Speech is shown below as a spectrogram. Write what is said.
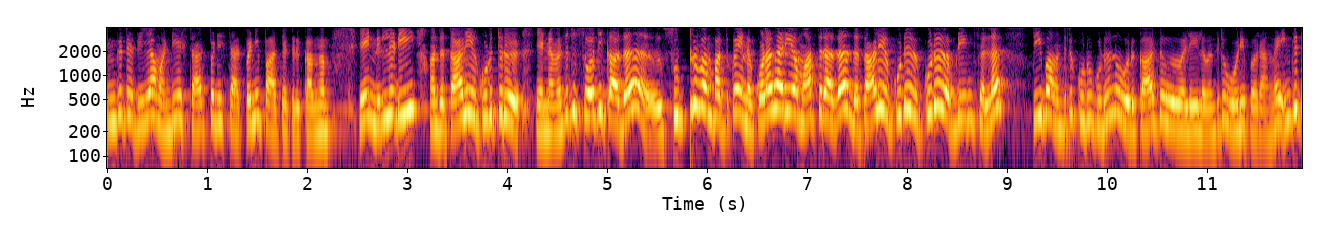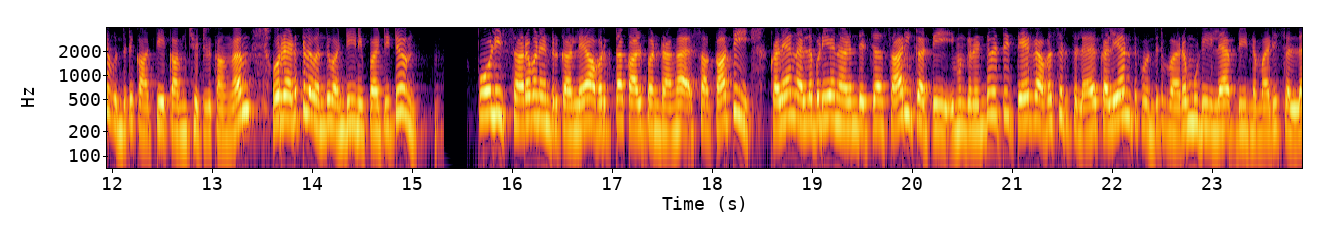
இங்கிட்ட ரியா வண்டியை ஸ்டார்ட் பண்ணி ஸ்டார்ட் பண்ணி பார்த்துட்டு இருக்காங்க. ஏ நில்லடி அந்த தாலியை கொடுத்துரு. என்னை வந்துட்டு சோதிக்காத சுற்றுவன் பார்த்துக்கோ. என்னை குலகாரியாக மாத்திராத அந்த தாலியை குடு குடு அப்படின்னு சொல்ல தீபா வந்துட்டு குடு குடுன்னு ஒரு காட்டு வழியில் வந்துட்டு ஓடி போகிறாங்க இங்கிட்டு வந்துட்டு காட்டியை காமிச்சிட்டு இருக்காங்க. ஒரு இடத்துல வந்து வண்டியை நிப்பாட்டிட்டு போலீஸ் சரவணன் இருக்கார் இல்லையா அவருக்கு தான் கால் பண்ணுறாங்க சா கார்த்தி கல்யாணம் நல்லபடியாக நடந்துச்சா? சாரி கார்த்தி. இவங்க ரெண்டு பேர்த்தையும் தேடுற அவசரத்தில் கல்யாணத்துக்கு வந்துட்டு வர முடியல அப்படின்ற மாதிரி சொல்ல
